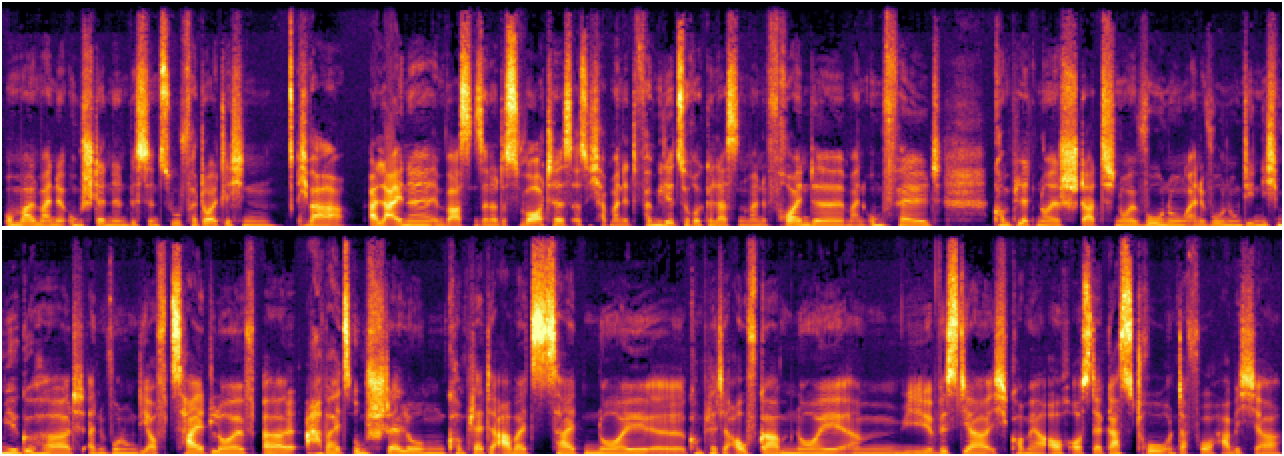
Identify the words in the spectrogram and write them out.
Um mal meine Umstände ein bisschen zu verdeutlichen. Ich war alleine im wahrsten Sinne des Wortes. Also ich habe meine Familie zurückgelassen, meine Freunde, mein Umfeld, komplett neue Stadt, neue Wohnung, eine Wohnung, die nicht mir gehört, eine Wohnung, die auf Zeit läuft, äh, Arbeitsumstellung, komplette Arbeitszeit neu, äh, komplette Aufgaben neu. Ähm, ihr wisst ja, ich komme ja auch aus der Gastro und davor habe ich ja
